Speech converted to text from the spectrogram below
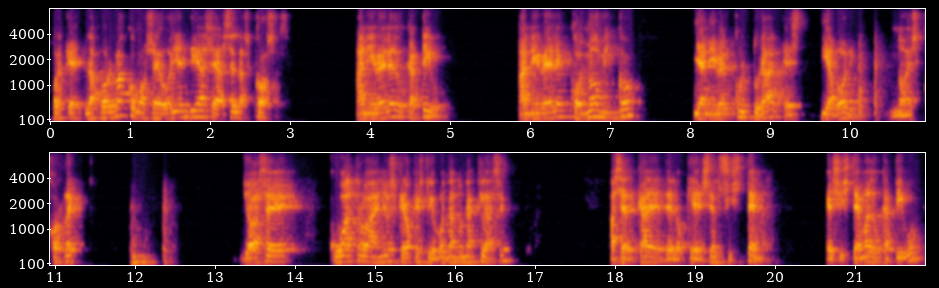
Porque la forma como se hoy en día se hacen las cosas, a nivel educativo, a nivel económico y a nivel cultural es diabólico, no es correcto. Yo hace cuatro años creo que estuvimos dando una clase acerca de, lo que es el sistema. El sistema educativo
